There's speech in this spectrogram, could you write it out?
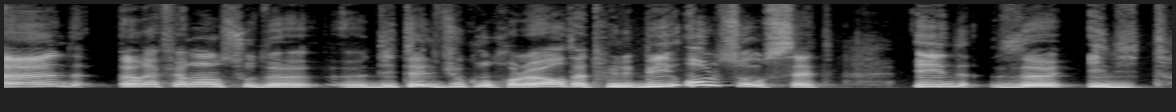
and a reference to the uh, detailed view controller that will be also set in the init.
